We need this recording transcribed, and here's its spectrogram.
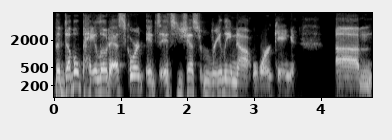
the double payload escort, it's it's just really not working. Um,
